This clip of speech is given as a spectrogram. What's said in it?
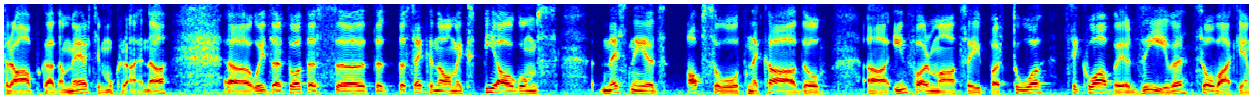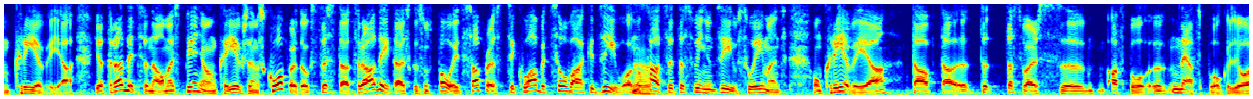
trāpa kādam mērķim Ukrajinā. Līdz ar to tas, tas ekonomikas pieaugums nesniedz absolūti nekādu informāciju par to, cik laba ir dzīve cilvēkiem Krievijā. Jo tradicionāli mēs pieņemam, ka iekšzemes koprodukts tas ir tāds rādītājs, kas mums palīdz saprast, cik labi cilvēki dzīvo. Nu, kāds ir tas viņu dzīves līmenis? Un Krievijā tā, tā, tas vairs atspū, neatspoguļo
